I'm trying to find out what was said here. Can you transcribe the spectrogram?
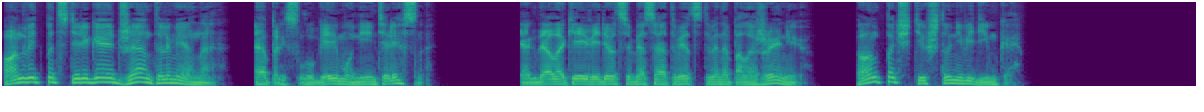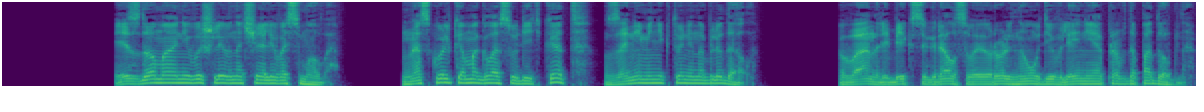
Он ведь подстерегает джентльмена, а прислуга ему не интересна. Когда лакей ведет себя соответственно положению, он почти что невидимка. Из дома они вышли в начале восьмого. Насколько могла судить Кэт, за ними никто не наблюдал. Ван Рибик сыграл свою роль на удивление правдоподобно.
